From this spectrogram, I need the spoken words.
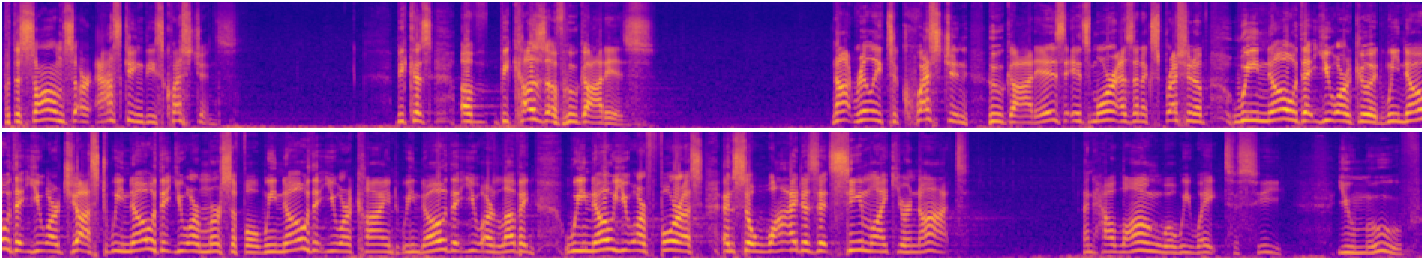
But the Psalms are asking these questions because of, because of who God is not really to question who God is. It's more as an expression of, we know that you are good. We know that you are just. We know that you are merciful. We know that you are kind. We know that you are loving. We know you are for us. And so, why does it seem like you're not? And how long will we wait to see you move?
